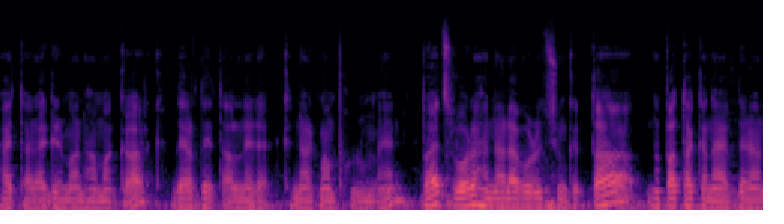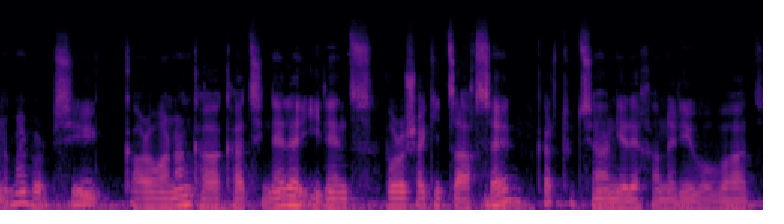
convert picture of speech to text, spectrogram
հայտարարագրման համակարգ, դեռ դետալները քննարկման փուլում են, բայց որը հնարավորություն կտա նպատակը նաև դրանում է, որպեսզի կարողանան քաղաքացիները իրենց որոշակի ծախսեր, կրթության, երեխաների ուղղված,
